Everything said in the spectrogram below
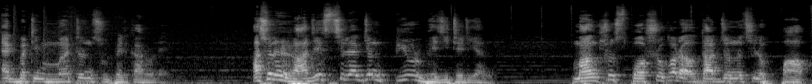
এক বাটি মাটন স্যুপের কারণে। আসলে রাজেশ ছিল একজন পিওর ভেজিটেরিয়ান মাংস স্পর্শ করাও তার জন্য ছিল পাপ।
